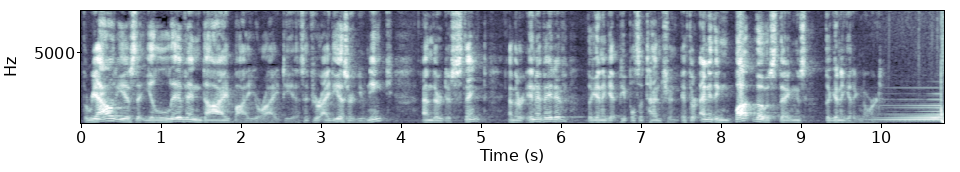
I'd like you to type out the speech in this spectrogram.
The reality is that you live and die by your ideas. If your ideas are unique and they're distinct and they're innovative, they're going to get people's attention. If they're anything but those things, they're going to get ignored.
